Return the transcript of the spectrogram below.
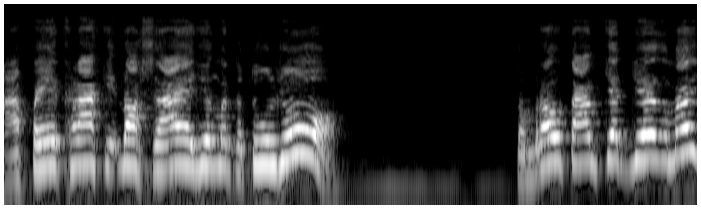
អាពេលខ្លះគេដោះស្រាយឲ្យយើងមិនទទួលយក តម្រូវតាមចិត្តយើងហ្មង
